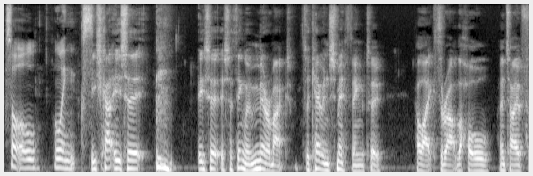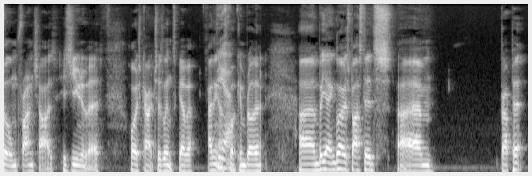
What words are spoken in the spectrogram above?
subtle links. It's kind it's a it's a it's a thing with Miramax. It's a Kevin Smith thing too. How like throughout the whole entire film franchise, his universe, all his characters linked together. I think that's Yeah. fucking brilliant. Um, but yeah, Inglourious Basterds, um, Brad Pitt,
